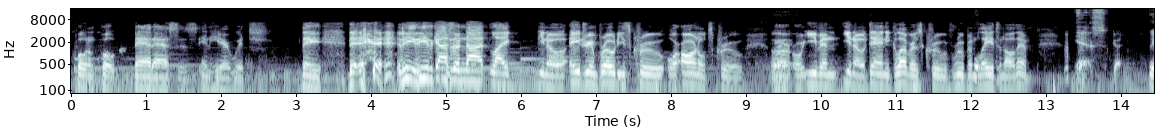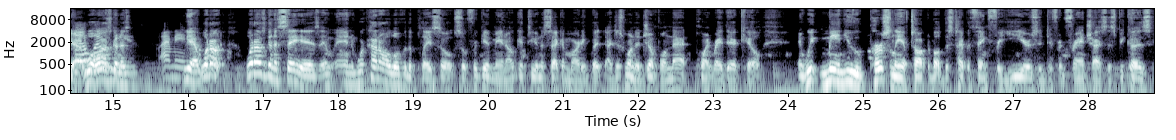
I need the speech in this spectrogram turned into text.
quote unquote badasses in here, which they, they these guys are not like you know Adrien Brody's crew or Arnold's crew or, Right. or even you know Danny Glover's crew of Ruben Blades and all them. Yes. Good. Yeah. They're Well, I was gonna. I mean, Yeah. What I, what I was gonna say is, and, and we're kind of all over the place, so so forgive me, and I'll get to you in a second, Marty. But I just wanted to jump on that point right there, Kill. And we, me and you personally have talked about this type of thing for years in different franchises because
